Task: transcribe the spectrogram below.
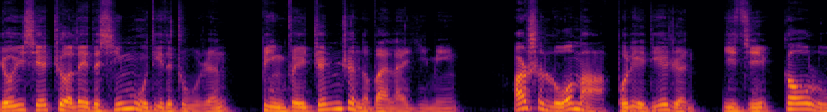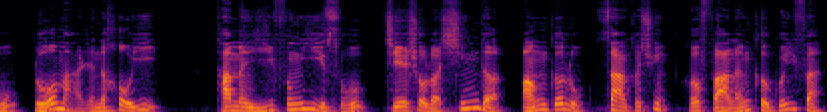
有一些这类的新墓地的主人，并非真正的外来移民，而是罗马不列颠人以及高卢罗马人的后裔。他们移风易俗，接受了新的昂格鲁萨克逊和法兰克规范，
